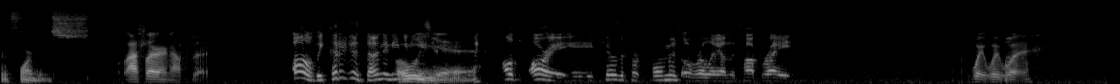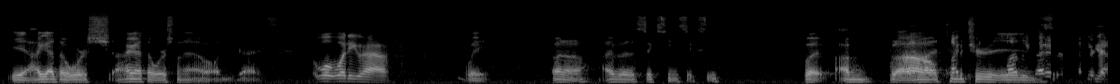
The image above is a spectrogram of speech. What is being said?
Performance. Last letter in alphabet. Oh, we could have just done it even Oh easier. yeah. Alt R, it, it shows a performance overlay on the top right. Wait, wait, what? Yeah, I got the worst. I got the worst one out of all you guys. What what do you have? Wait. Oh no, no. I have a 1660. But I'm but uh, Oh. my temperature Slightly is better than the You got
